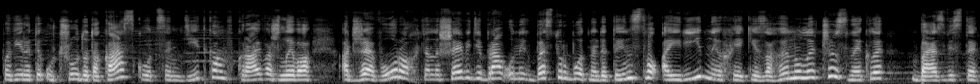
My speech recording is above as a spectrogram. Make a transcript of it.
Повірити у чудо та казку цим діткам вкрай важливо, адже ворог не лише відібрав у них безтурботне дитинство, а й рідних, які загинули чи зникли безвісти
